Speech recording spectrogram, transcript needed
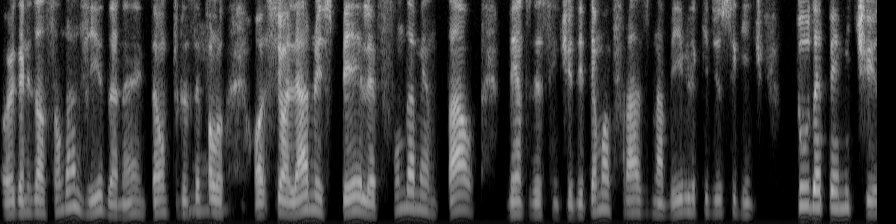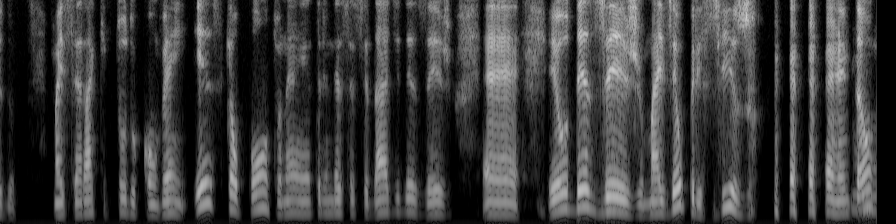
organização da vida, né? Então, por você é. falou, se olhar no espelho é fundamental dentro desse sentido. E tem uma frase na Bíblia que diz o seguinte: tudo é permitido, mas será que tudo convém? Esse é o ponto, né, entre necessidade e desejo. É, eu desejo, mas eu preciso. então,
